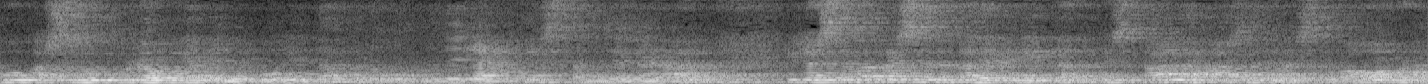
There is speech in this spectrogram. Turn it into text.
vocació pròpia del poeta, però de l'artista en general, i la seva recerca de veritat que està a la base de la seva obra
